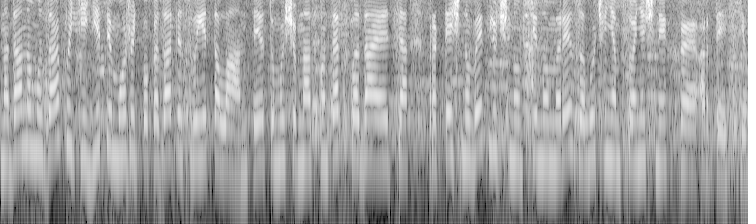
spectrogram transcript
на даному заході діти можуть показати свої таланти, тому що в нас концерт складається практично виключно всі номери з залученням сонячних е, артистів.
